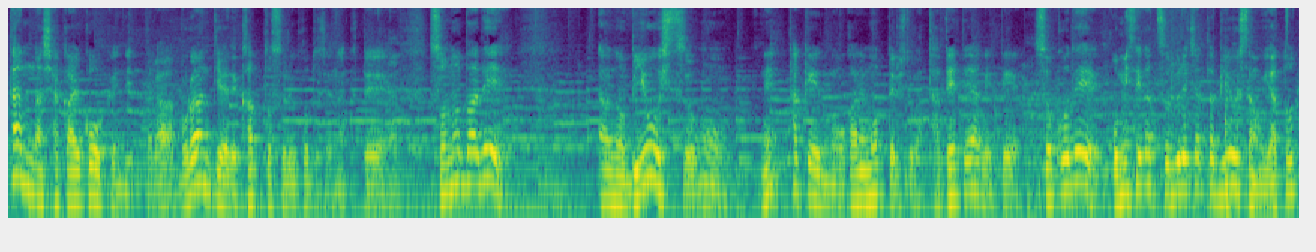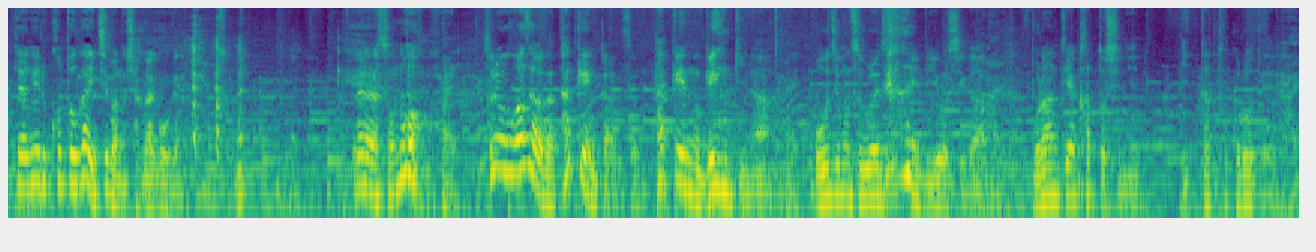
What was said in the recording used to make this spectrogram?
端な社会貢献で言ったらボランティアでカットすることじゃなくて、はい。その場であの美容室をもうね他県のお金持ってる人が建ててあげてそこでお店が潰れちゃった美容師さんを雇ってあげることが一番の社会貢献だと思うんですよね。はい。だからそのはい。それをわざわざ他県からですよ他県の元気なお家も潰れてない美容師がはい。ボランティアカットしに行ったところで、はい。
